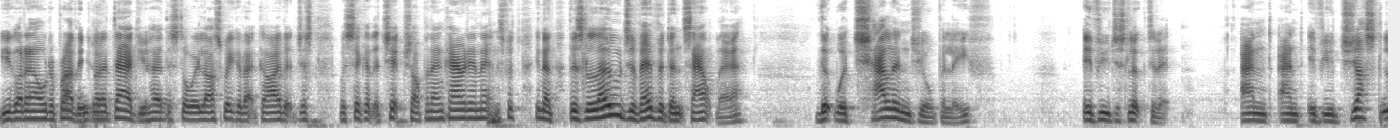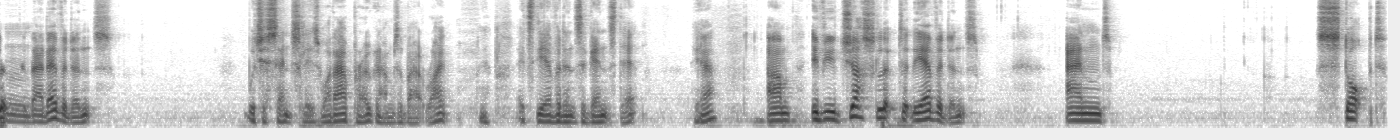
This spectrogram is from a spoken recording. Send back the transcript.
you got an older brother, you got a dad. You heard the story last week of that guy that just was sick at the chip shop and then carried in it. You know, there's loads of evidence out there that would challenge your belief if you just looked at it. And and if you just looked at that evidence, which essentially is what our program's about, right? It's the evidence against it. Yeah. Um, if you just looked at the evidence and stopped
